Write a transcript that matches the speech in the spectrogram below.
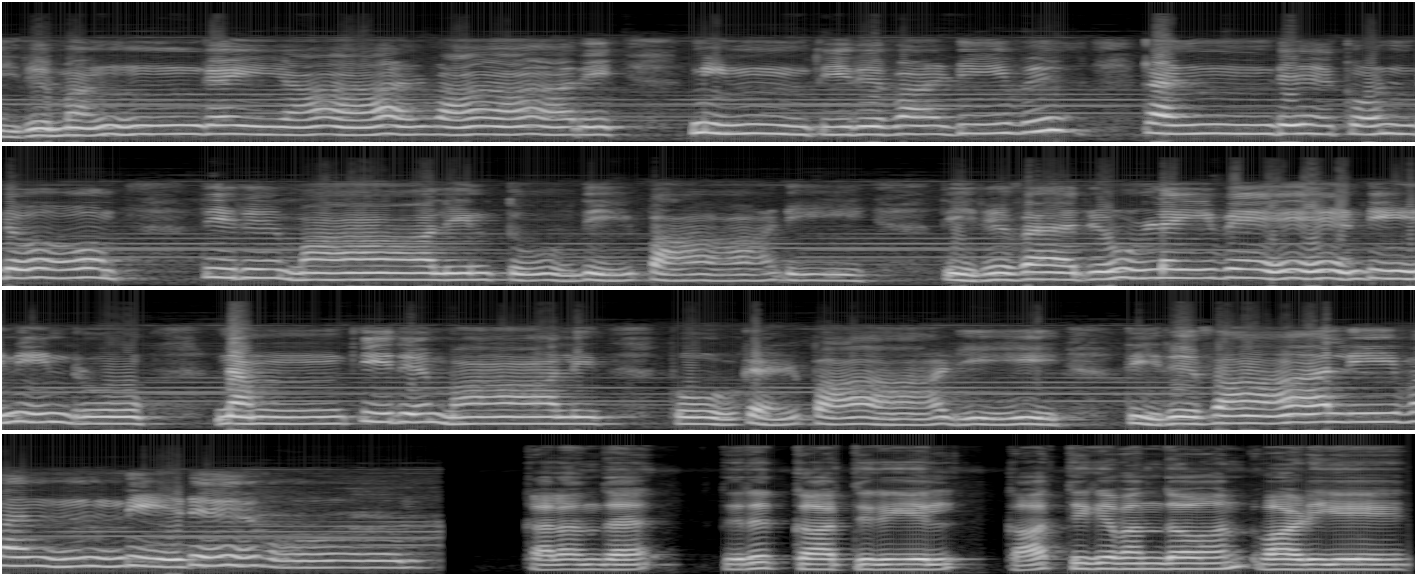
திருமங்கையாழ்வாரே நின் திருவடிவு கண்டு கொண்டோம். திருமாலின் தூதி பாடி திருவருளை வேண்டி நின்றோம் நம் திருமாலின் புகழ் பாடி திருவாலி வந்திடுவோம். கலந்த திருக்கார்த்திகையில் கார்த்திகை வந்தோன் வாடியே.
